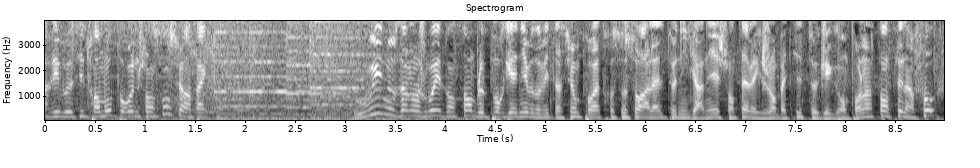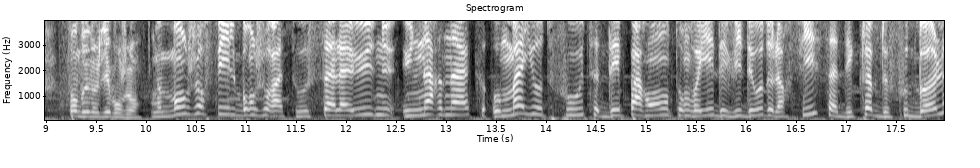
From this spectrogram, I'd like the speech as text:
arrive aussi trois mots pour une chanson sur Impact. Oui, nous allons jouer ensemble pour gagner vos invitations pour être ce soir à l'Altony Garnier et chanter avec Jean-Baptiste Guégan. Pour l'instant, c'est l'info. Sandrine Ollier, bonjour. Bonjour Phil, bonjour à tous. À la une, une arnaque au maillot de foot. Des parents ont envoyé des vidéos de leur fils à des clubs de football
